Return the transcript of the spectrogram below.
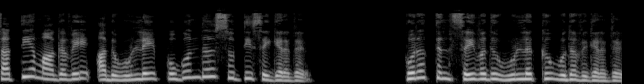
சத்தியமாகவே அது உள்ளே புகுந்து சுத்தி செய்கிறது. புறத்தில் செய்வது உள்ளுக்கு உதவுகிறது.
